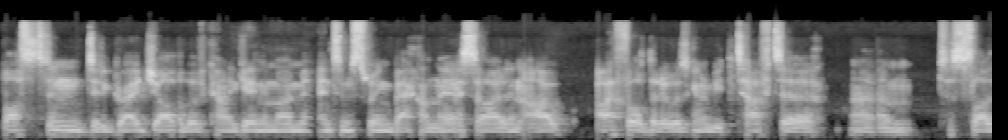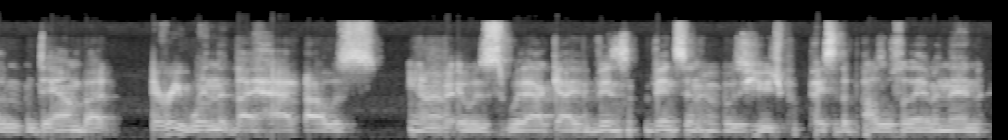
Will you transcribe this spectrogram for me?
Boston did a great job of kind of getting the momentum swing back on their side, and I I thought that it was going to be tough to um, to slow them down. But every win that they had, I was you know, it was without Gabe Vincent, who was a huge piece of the puzzle for them. And then,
